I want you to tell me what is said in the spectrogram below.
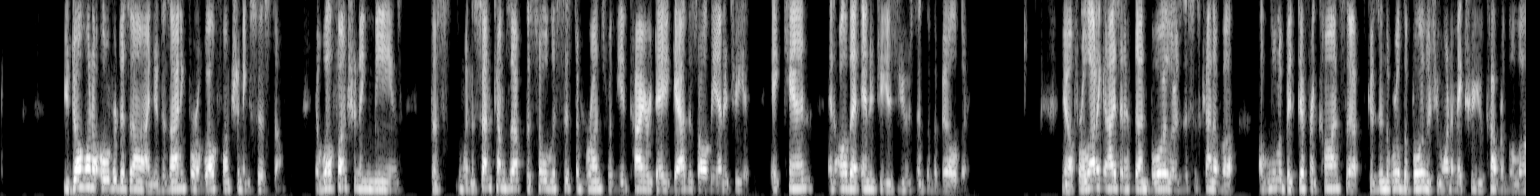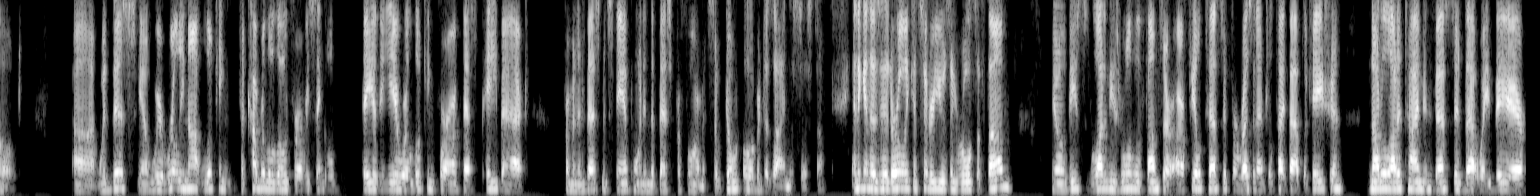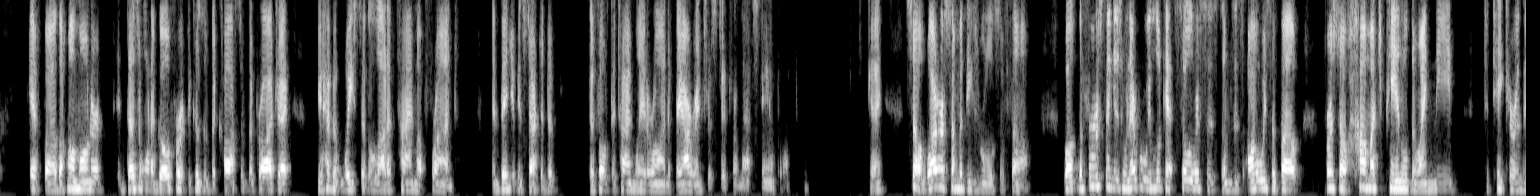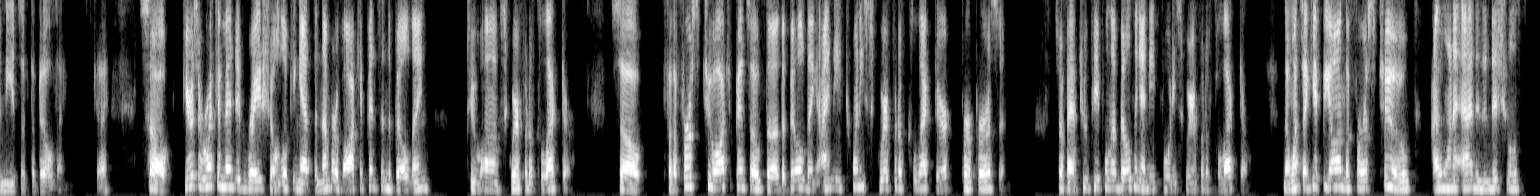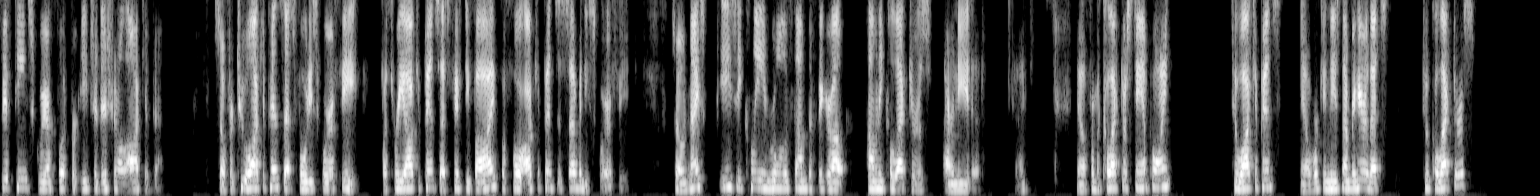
You don't want to over design. You're designing for a well functioning system. And well functioning means the, when the sun comes up, the solar system runs for the entire day, gathers all the energy it, can, and all that energy is used into the building. You know, for a lot of guys that have done boilers, this is kind of a, a little bit different concept because in the world of boilers, you want to make sure you cover the load. Uh, with this, you know, we're really not looking to cover the load for every single day of the year. We're looking for our best payback from an investment standpoint and the best performance. So don't over design the system. And again, as I said earlier, consider using rules of thumb. You know, these a lot of these rules of thumbs are, are field tested for residential type application. Not a lot of time invested that way there. If uh, the homeowner doesn't want to go for it because of the cost of the project, you haven't wasted a lot of time up front. And then you can start to de- devote the time later on if they are interested from that standpoint. Okay, so what are some of these rules of thumb? Well, the first thing is whenever we look at solar systems, it's always about, first off, how much panel do I need to take care of the needs of the building? Okay, so here's a recommended ratio looking at the number of occupants in the building to uh, square foot of collector. So for the first two occupants of the, the building, I need 20 square foot of collector per person. So if I have two people in the building, I need 40 square foot of collector. Then once I get beyond the first two, I want to add an additional 15 square foot for each additional occupant. So for two occupants, that's 40 square feet. For three occupants, that's 55. For four occupants, it's 70 square feet. So nice, easy, clean rule of thumb to figure out how many collectors are needed. Okay. You know, from a collector standpoint, two occupants, you know, working these number here, that's two collectors,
